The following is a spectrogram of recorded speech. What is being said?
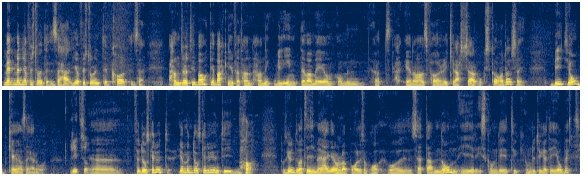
men, men jag förstår inte, så här, jag förstår inte Carl, så här. Han drar tillbaka backningen för att han, han vill inte vara med om, om en, att en av hans förare kraschar och skadar sig. Byt jobb kan jag säga då. Lite så. Eh, för då ska du inte, ja men då ska du ju inte vara, då ska du inte vara teamägare och hålla på liksom, och, och sätta någon i risk om, det tyck, om du tycker att det är jobbigt.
